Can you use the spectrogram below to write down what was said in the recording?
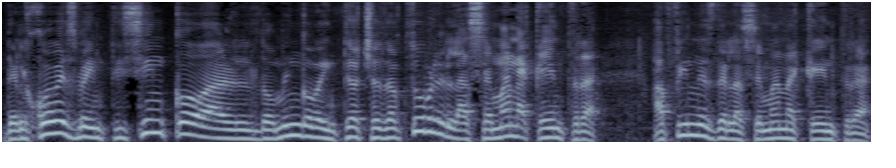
del jueves 25 al domingo 28 de octubre, la semana que entra, a fines de la semana que entra.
